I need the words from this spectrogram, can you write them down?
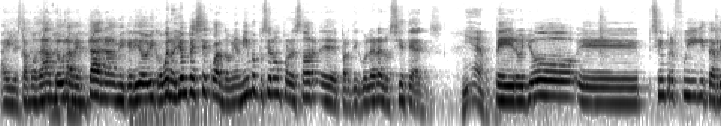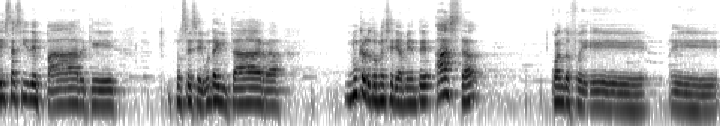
Ahí le estamos dando una ventana, mi querido Vico. Bueno, yo empecé cuando a mí me pusieron un profesor eh, particular a los 7 años. Mierda. Pero yo eh, siempre fui guitarrista así de parque, no sé, segunda guitarra. Nunca lo tomé seriamente hasta cuando fue Eh, eh,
